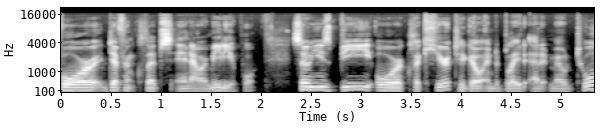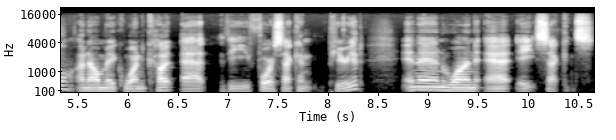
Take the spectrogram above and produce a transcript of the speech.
for different clips in our media pool. So use B or click here to go into Blade Edit Mode tool, and I'll make one cut at the 4 second period, and then one at 8 seconds.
